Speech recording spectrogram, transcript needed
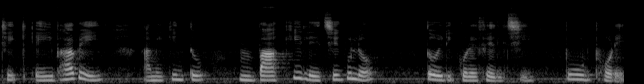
ঠিক এইভাবেই আমি কিন্তু বাকি লেচিগুলো তৈরি করে ফেলছি, পুর ভরে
